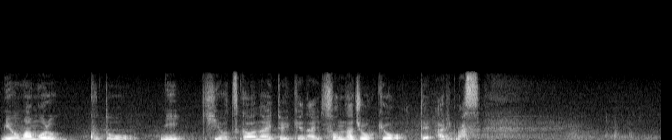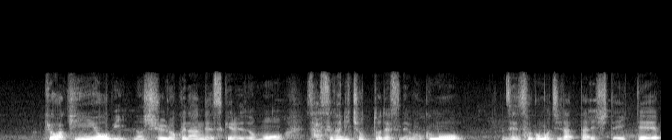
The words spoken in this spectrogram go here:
身を守ることに気を使わないといけないそんな状況であります。今日は金曜日の収録なんですけれどもさすがにちょっとですね僕も喘息持ちだったりしていて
